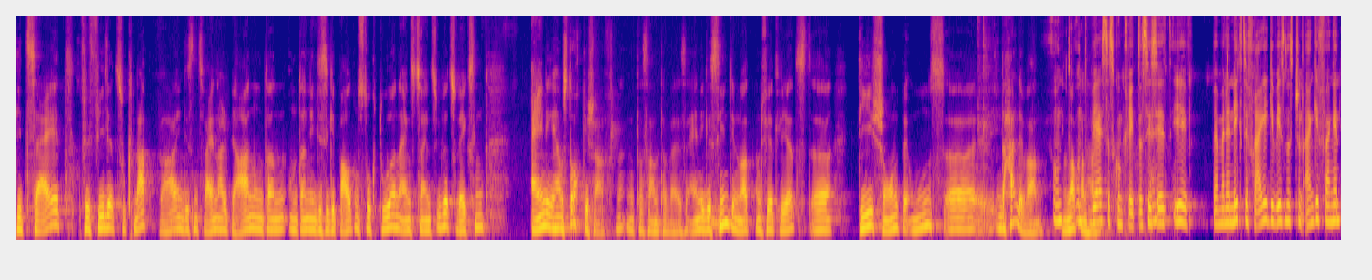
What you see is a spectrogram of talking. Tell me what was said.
die Zeit für viele zu knapp war in diesen zweieinhalb Jahren, um dann, um dann in diese gebauten Strukturen eins zu eins überzuwechseln. Einige haben es doch geschafft, ne, interessanterweise. Einige sind im Nordbahnviertel jetzt, äh, die schon bei uns äh, in der Halle waren. Und, und wer ist das konkret? Das ist jetzt eh bei meine nächste Frage gewesen, hast schon angefangen.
